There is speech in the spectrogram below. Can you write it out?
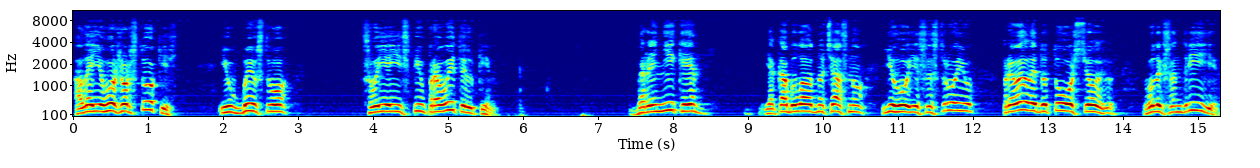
Але його жорстокість і вбивство своєї співправительки Береніки, яка була одночасно його і сестрою, привели до того, що в Олександрії,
